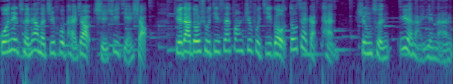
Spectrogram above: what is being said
国内存量的支付牌照持续减少，绝大多数第三方支付机构都在感叹生存越来越难。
